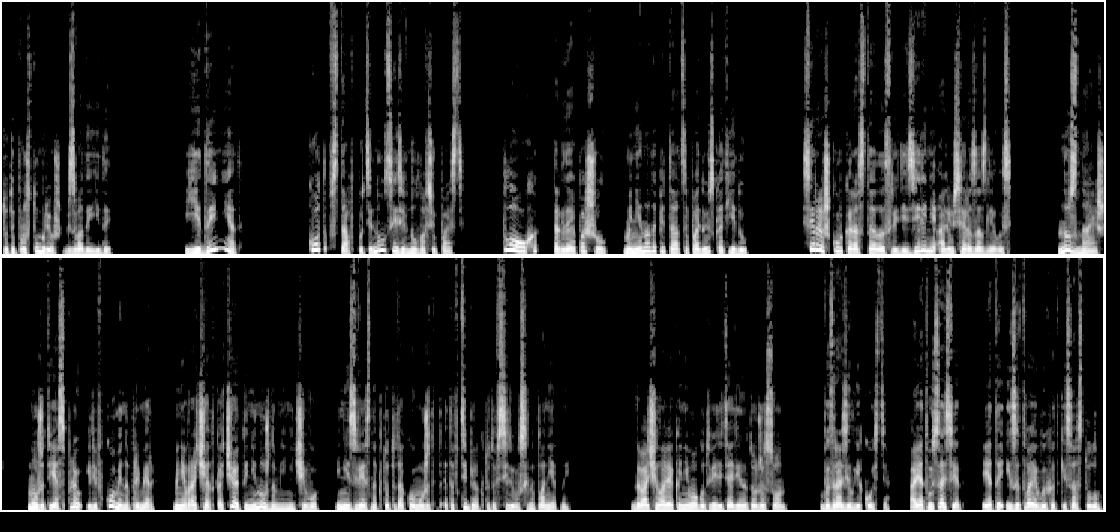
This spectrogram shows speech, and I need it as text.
то ты просто умрешь без воды и еды. Еды нет? Кот, встав, потянулся и зевнул во всю пасть. Плохо, тогда я пошел. Мне надо питаться, пойду искать еду. Серая шкурка растаяла среди зелени, а Люся разозлилась. Ну, знаешь, может, я сплю или в коме, например, меня врачи откачают, и не нужно мне ничего, и неизвестно, кто ты такой, может, это в тебя кто-то вселился инопланетный. Два человека не могут видеть один и тот же сон, — возразил ей Костя. А я твой сосед, и это из-за твоей выходки со стулом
